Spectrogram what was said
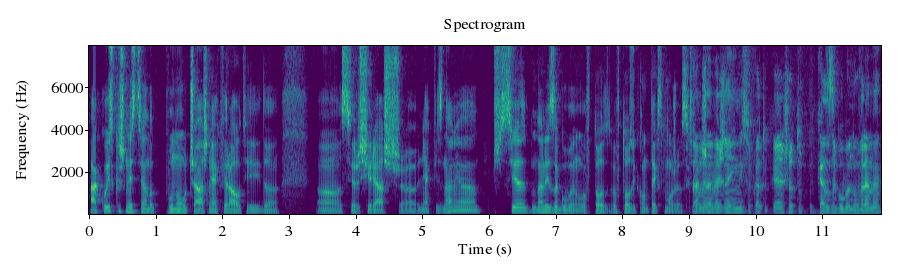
ако искаш наистина да понаучаваш някакви работи и да а, си разширяваш а, някакви знания, ще си е нали, загубено. В този, в този контекст може да се Това ме каже. навежда на един мисъл, която кажа, защото каза загубено време,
